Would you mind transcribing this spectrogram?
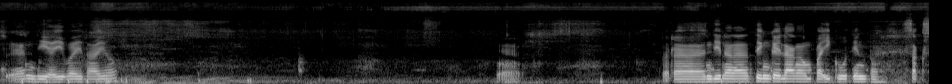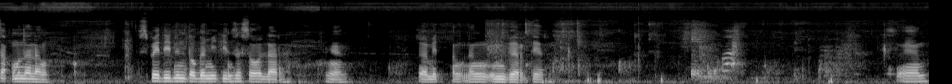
So, ayan, DIY tayo. Ayan. Para hindi na natin kailangan paikutin pa. Saksak mo na lang. Tapos pwede din to gamitin sa solar. Ayan. Gamit ng, ng inverter. So ayan.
